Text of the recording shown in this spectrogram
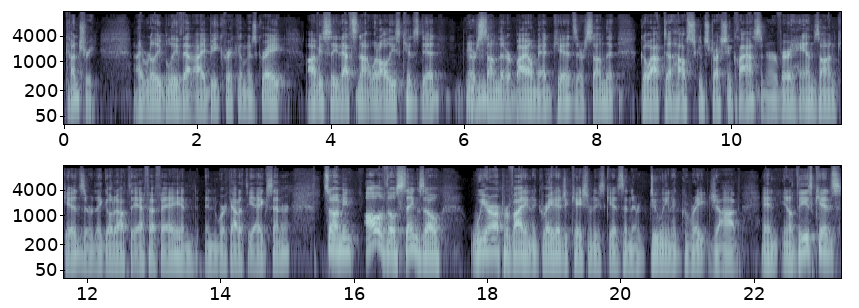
country. I really believe that IB curriculum is great. Obviously, that's not what all these kids did. There's some that are biomed kids. There's some that go out to house construction class and are very hands-on kids, or they go out to FFA and and work out at the ag center. So I mean, all of those things though, we are providing a great education for these kids, and they're doing a great job. And you know, these kids.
